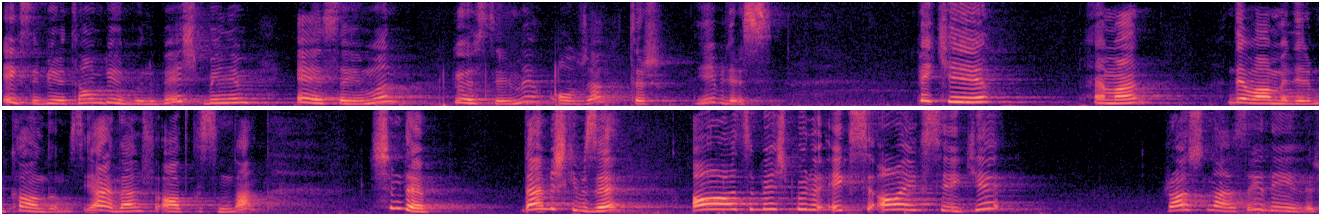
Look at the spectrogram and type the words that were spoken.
Eksi 1 tam 1 bölü 5 benim E sayımın gösterimi olacaktır diyebiliriz. Peki hemen devam edelim kaldığımız yerden şu alt kısımdan. Şimdi denmiş ki bize a artı 5 bölü eksi a eksi 2 rasyonel sayı değildir.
